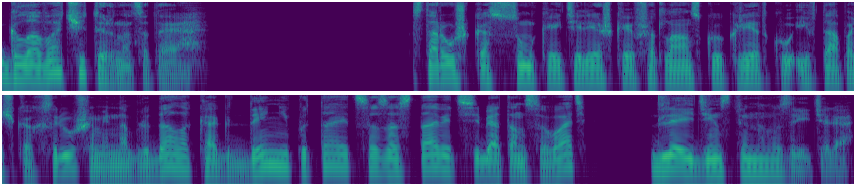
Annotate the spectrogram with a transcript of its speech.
Глава 14. Старушка с сумкой-тележкой в шотландскую клетку и в тапочках с рюшами наблюдала, как Дэнни пытается заставить себя танцевать для единственного зрителя.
